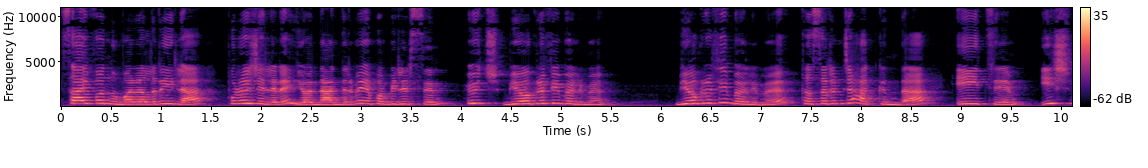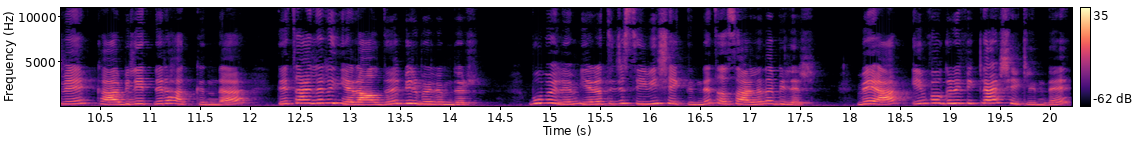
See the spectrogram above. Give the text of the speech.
sayfa numaralarıyla projelere yönlendirme yapabilirsin. 3. Biyografi bölümü. Biyografi bölümü tasarımcı hakkında eğitim, iş ve kabiliyetleri hakkında detayların yer aldığı bir bölümdür. Bu bölüm yaratıcı CV şeklinde tasarlanabilir veya infografikler şeklinde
